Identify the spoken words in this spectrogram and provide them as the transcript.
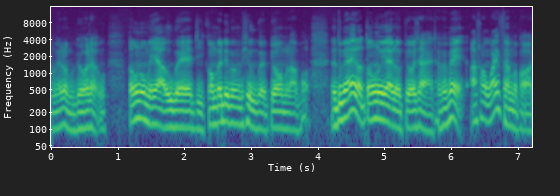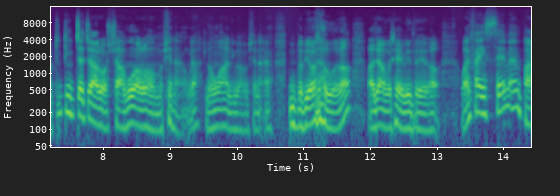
မလဲတော့မပြောတတ်ဘူး။သုံးလို့မရဘူးပဲဒီ compatible မဖြစ်ဘူးပဲပြောမလားပေါ့။သူများရတော့သုံးလို့ရတော့ပြောကြတယ်။ဒါပေမဲ့ Ultra Wide Vampire ကတိတိကျကျတော့ရှာဖို့ကတော့မဖြစ်နိုင်ဘူးဗျာ။လုံးဝဒီမှာမဖြစ်နိုင်ဘူး။မပြောတတ်ဘူးနော်။အားကြောင့်မထည့်ပေးတဲ့တော့ Wi-Fi 7ဘာ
